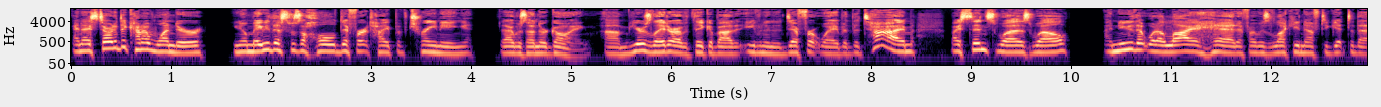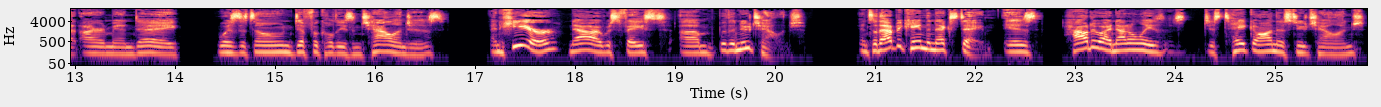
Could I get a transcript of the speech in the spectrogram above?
And I started to kind of wonder, you know, maybe this was a whole different type of training that I was undergoing. Um, years later, I would think about it even in a different way. But at the time, my sense was, well, I knew that what would lie ahead if I was lucky enough to get to that Ironman day was its own difficulties and challenges. And here, now I was faced um, with a new challenge. And so that became the next day is how do I not only just take on this new challenge,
